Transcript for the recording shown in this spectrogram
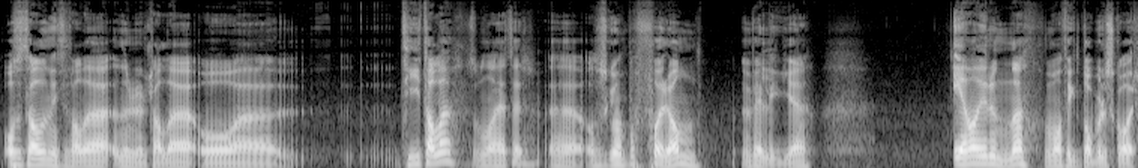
80-tallet, 90-tallet, 00-tallet og uh, 10-tallet, som det heter. Uh, og så skulle man på forhånd velge en av de rundene hvor man fikk dobbel score.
